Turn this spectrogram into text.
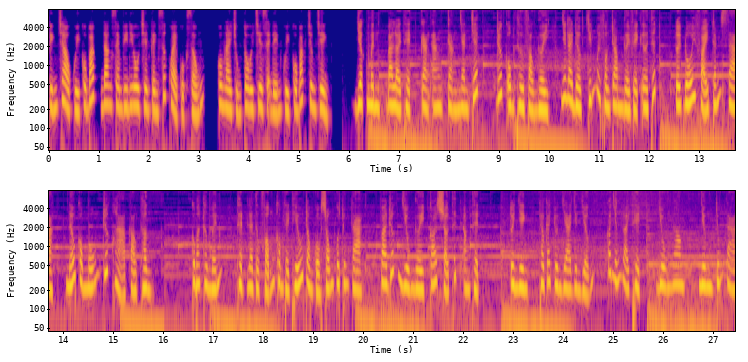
Kính chào quý cô bác đang xem video trên kênh Sức khỏe cuộc sống. Hôm nay chúng tôi chia sẻ đến quý cô bác chương trình. Giật mình, ba loại thịt càng ăn càng nhanh chết, rước ung thư vào người nhưng lại được 90% người Việt ưa thích. Tuyệt đối phải tránh xa nếu không muốn rước họa vào thân. Cô bác thân mến, thịt là thực phẩm không thể thiếu trong cuộc sống của chúng ta và rất nhiều người có sở thích ăn thịt. Tuy nhiên, theo các chuyên gia dinh dưỡng, có những loại thịt dù ngon nhưng chúng ta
